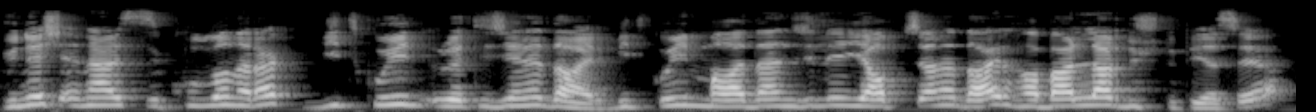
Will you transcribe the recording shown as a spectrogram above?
güneş enerjisi kullanarak Bitcoin üreteceğine dair, Bitcoin madenciliği yapacağına dair haberler düştü piyasaya.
